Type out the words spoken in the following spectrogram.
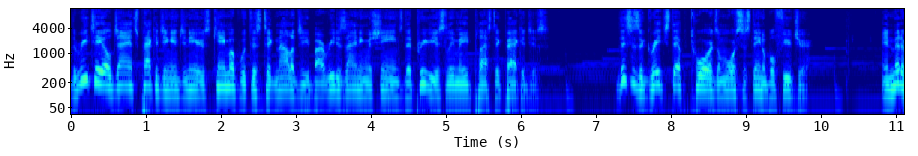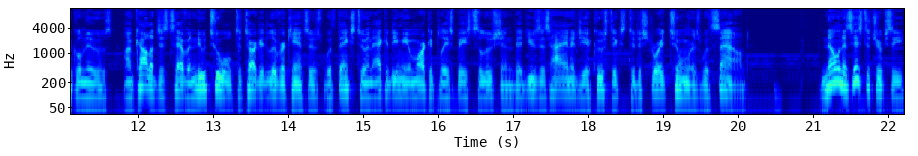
The retail giant's packaging engineers came up with this technology by redesigning machines that previously made plastic packages. This is a great step towards a more sustainable future. In medical news, oncologists have a new tool to target liver cancers with thanks to an academia marketplace-based solution that uses high-energy acoustics to destroy tumors with sound. Known as histotripsy,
